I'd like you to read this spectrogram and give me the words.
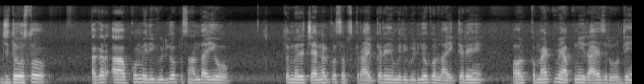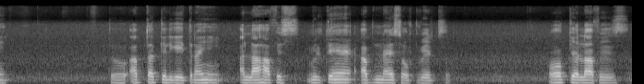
जी दोस्तों, अगर आपको मेरी वीडियो पसंद आई हो तो मेरे चैनल को सब्सक्राइब करें, मेरी वीडियो को लाइक करें और कमेंट में अपनी राय ज़रूर दें। तो अब तक के लिए इतना ही। अल्लाह हाफिज़। मिलते हैं अब नए सॉफ्टवेयर से। ओके, अल्लाह हाफिज़।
